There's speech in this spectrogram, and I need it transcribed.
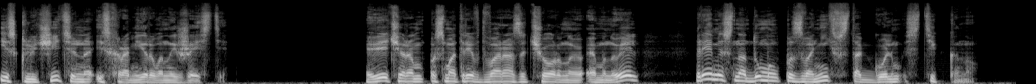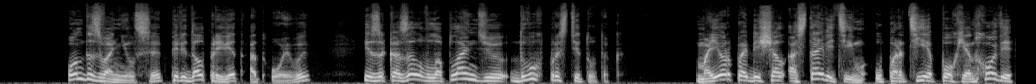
исключительно из хромированной жести. Вечером, посмотрев два раза черную Эммануэль, Ремес надумал позвонить в Стокгольм Стиккану. Он дозвонился, передал привет от Ойвы и заказал в Лапландию двух проституток. Майор пообещал оставить им у портье Похьянхови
